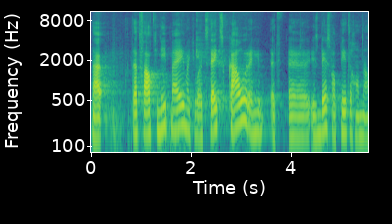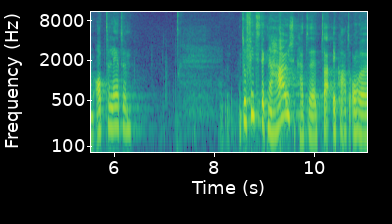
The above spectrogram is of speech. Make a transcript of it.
Nou, dat valt je niet mee, want je wordt steeds kouder en het uh, is best wel pittig om dan op te letten. En toen fietste ik naar huis. Ik had, uh, ik had uh,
